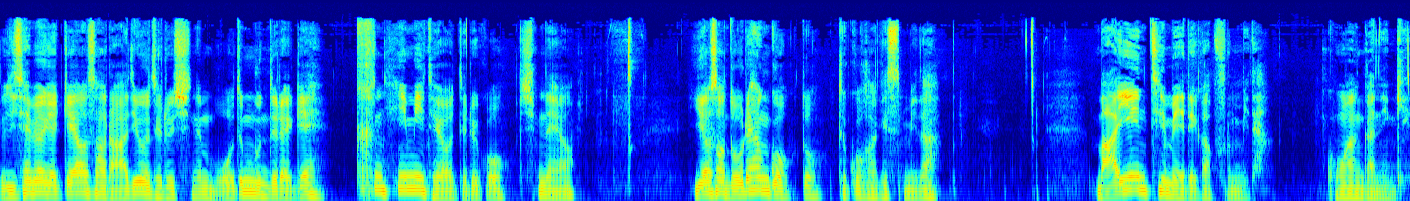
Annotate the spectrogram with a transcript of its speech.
이 새벽에 깨어서 라디오 들으시는 모든 분들에게 큰 힘이 되어드리고 싶네요. 이어서 노래 한 곡 또 듣고 가겠습니다. 마이앤티 메리가 부릅니다. 공항 가는 길.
